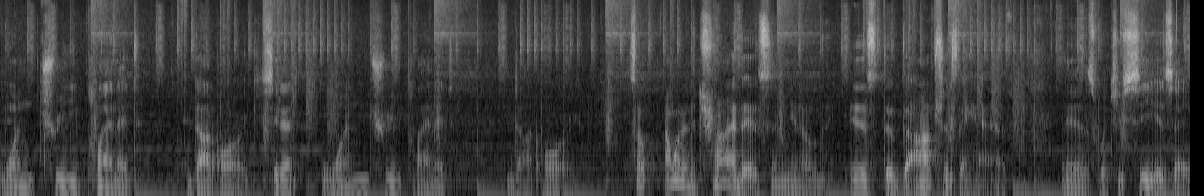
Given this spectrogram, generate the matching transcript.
onetreeplanted.org. See that? Onetreeplanted.org. So I wanted to try this, and you know, is the, the options they have is what you see is a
